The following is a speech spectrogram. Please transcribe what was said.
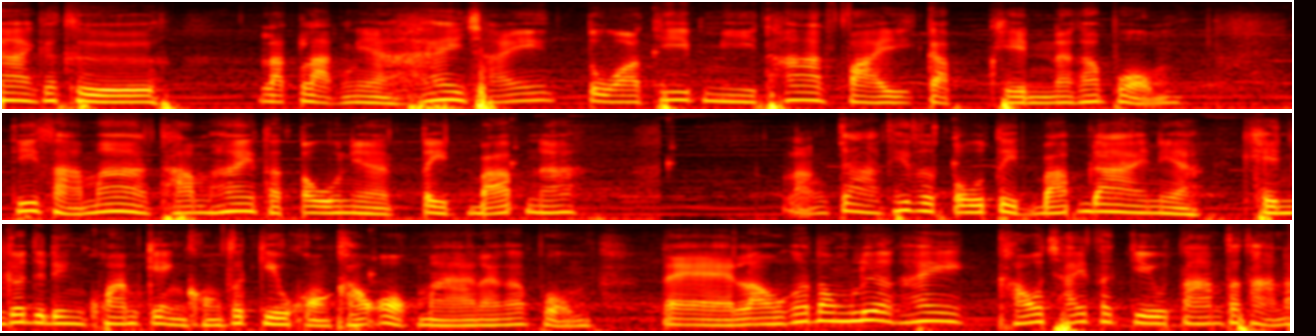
ง่ายๆก็คือหลักๆเนี่ยให้ใช้ตัวที่มีธาตุไฟกับเคนนะครับผมที่สามารถทำให้ศัตรูเนี่ยติดบัฟนะ หลังจากที่ศัตรูติดบัฟได้เนี่ยเคนก็จะดึงความเก่งของสกิลของเขาออกมานะครับผมแต่เราก็ต้องเลือกให้เขาใช้สกิลตามสถาน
